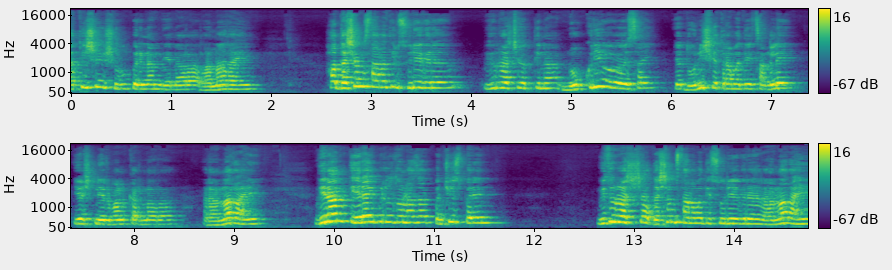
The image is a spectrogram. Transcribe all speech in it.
अतिशय शुभ परिणाम देणारा राहणार आहे. हा दशमस्थानातील सूर्यग्रह मिथुन राशीच्या व्यक्तींना नोकरी व व्यवसाय या दोन्ही क्षेत्रामध्ये चांगले यश निर्माण करणारा राहणार आहे. दिनांक तेरा एप्रिल दोन हजार पंचवीसपर्यंत मिथुन राशीच्या दशम स्थानामध्ये सूर्यग्रह राहणार आहे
